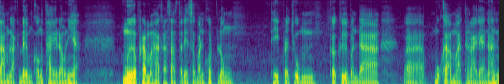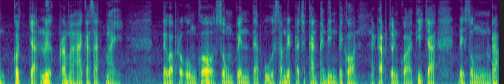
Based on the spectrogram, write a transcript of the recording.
ตามหลักเดิมของไทยเราเนี่ย เมื่อพระมหากษัตริย์เสด็จสวรรคตลงที่ประชุมก็คือบรรดามุขอมาตย์ทั้งหลายแหล่นั้น ก็จะเลือกพระมหากษัตริย์ใหม่ แต่ว่าพระองค์ก็ทรงเป็นแต่ผู้สำเร็จราชการแผ่นดินไปก่อนนะครับ จนกว่าที่จะได้ทรงรับ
